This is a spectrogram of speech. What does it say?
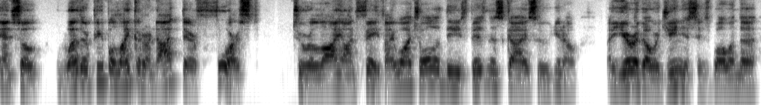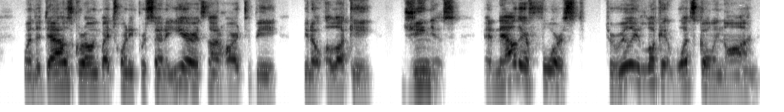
and so whether people like it or not, they're forced to rely on faith. I watch all of these business guys who, you know, a year ago were geniuses. Well, when the when the Dow's growing by 20% a year, it's not hard to be, you know, a lucky genius. And now they're forced to really look at what's going on.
